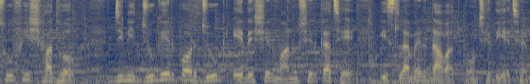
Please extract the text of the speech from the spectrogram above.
সুফি সাধক যিনি যুগের পর যুগ এদেশের মানুষের কাছে ইসলামের দাওয়াত পৌঁছে দিয়েছেন।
